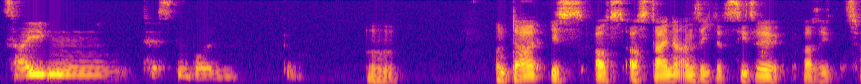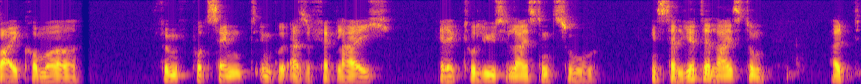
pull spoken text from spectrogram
zeigen, testen wollen. Mhm. Und da ist aus, aus deiner Ansicht jetzt diese quasi 2,5 Prozent, also Vergleich Elektrolyseleistung zu installierter Leistung, halt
